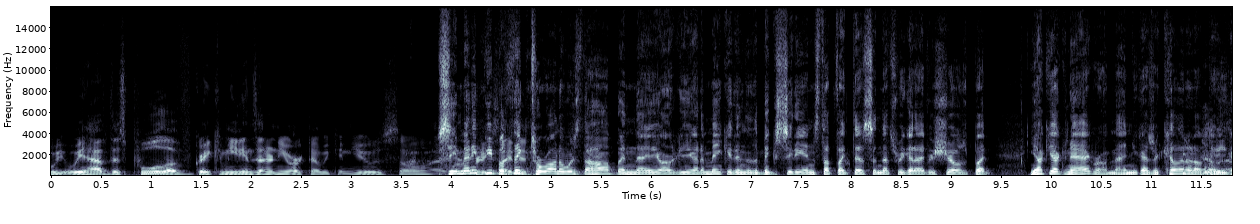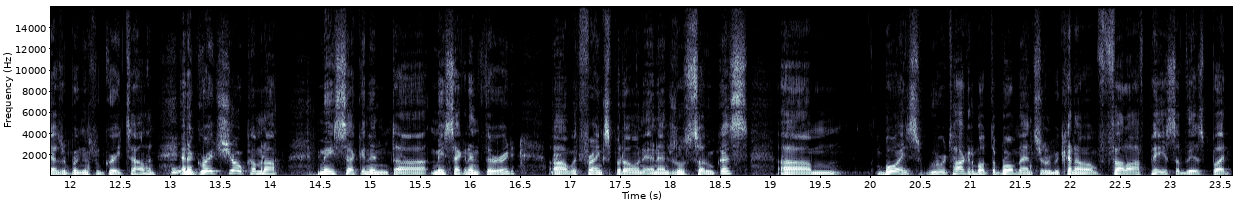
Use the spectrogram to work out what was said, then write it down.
We, we have this pool of great comedians that are in New York that we can use. So uh, See, many pretty people think. Toronto is the hub, and they are, you got to make it into the big city and stuff like this, and that's where you got to have your shows. But Yuk Yuk Niagara, man, you guys are killing it out there. You guys are bringing some great talent, and a great show coming up May second and uh, May second and third uh, with Frank Spadone and Angelo Sarukas. Um, boys, we were talking about the bromance and We kind of fell off pace of this, but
